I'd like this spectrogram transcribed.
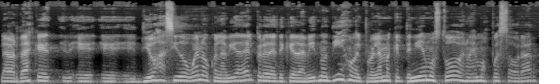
La verdad es que eh, Dios ha sido bueno con la vida de él, pero desde que David nos dijo el problema que teníamos, todos nos hemos puesto a orar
